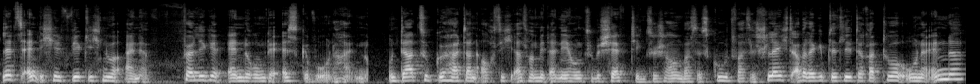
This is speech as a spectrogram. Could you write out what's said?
Letztendlich hilft wirklich nur eine völlige Änderung der Essgewohnheiten. Und dazu gehört dann auch, sich erstmal mit Ernährung zu beschäftigen, zu schauen, was ist gut, was ist schlecht. Aber da gibt es Literatur ohne Ende.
